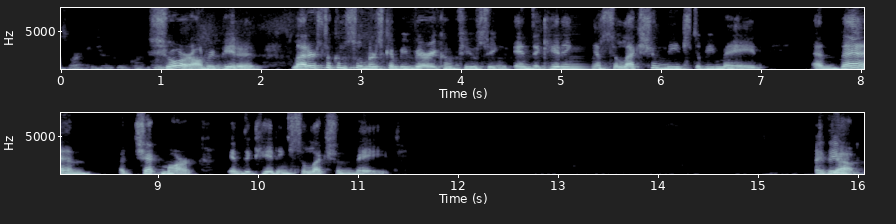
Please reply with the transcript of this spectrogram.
Sorry, could you repeat the question? Sure, I'll repeat it. Letters to consumers can be very confusing, indicating a selection needs to be made and then a check mark indicating selection made. I Yeah. think,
